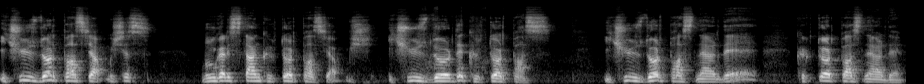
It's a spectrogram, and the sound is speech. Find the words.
204 pas yapmışız. Bulgaristan 44 pas yapmış. 204'e 44 pas. 204 pas nerede? 44 pas nerede?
